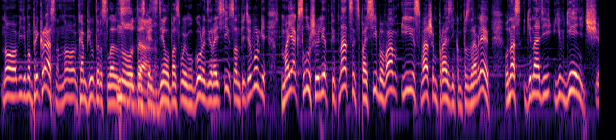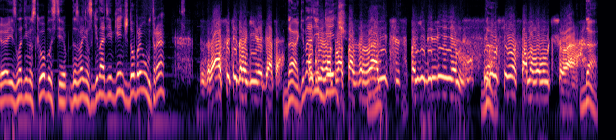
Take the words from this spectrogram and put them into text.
но, видимо, прекрасном, но компьютер сло- Ну, так да. сказать, сделал по-своему городе России, Санкт-Петербурге. Маяк слушаю лет 15. Спасибо вам и с вашим праздником поздравляют. У нас Геннадий Евгеньевич э, из Владимирской области дозвонился. Геннадий Евгеньевич, доброе утро. Здравствуйте, дорогие ребята. Да, Геннадий Очень Евгеньевич. вас поздравить с юбилеем. Всего-всего самого лучшего. Да.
